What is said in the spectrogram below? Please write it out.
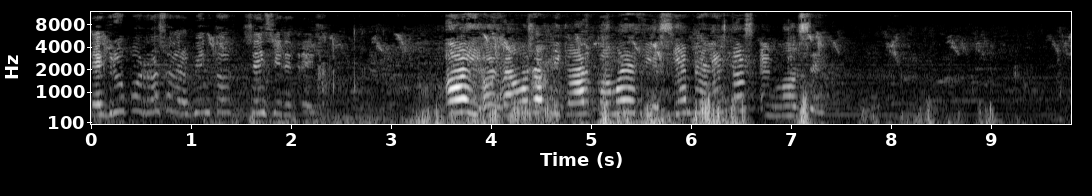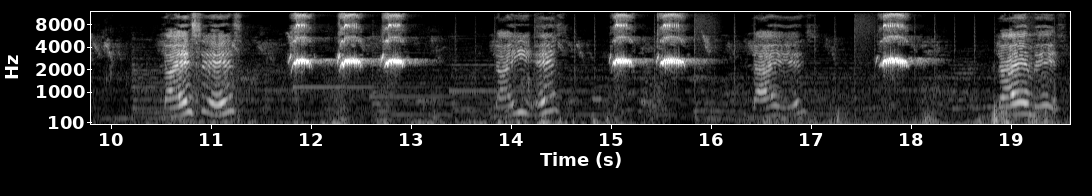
Del Grupo Rosa de los Vientos 673. Hoy os vamos a explicar cómo decir siempre listos en Morse. La S es. La I es. La E es. La M es.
